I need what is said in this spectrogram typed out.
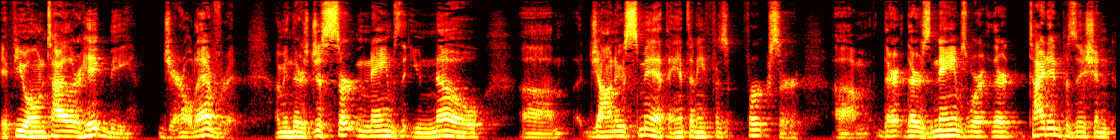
If you own Tyler Higbee, Gerald Everett. I mean, there's just certain names that you know. Um, Jonnu Smith, Anthony Firkser. Um, there, there's names where their tight end position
